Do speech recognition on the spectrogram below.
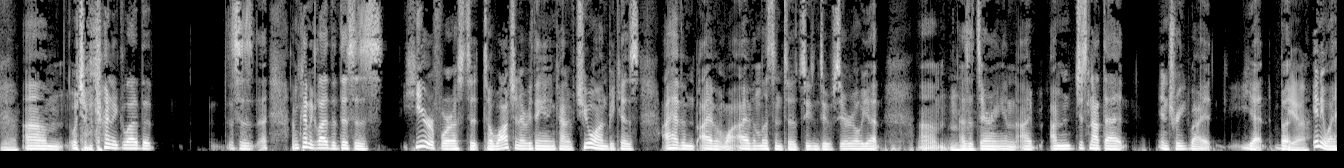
too. Yeah. Um which I'm kind of glad that this is I'm kind of glad that this is here for us to, to watch and everything and kind of chew on because I haven't I haven't I haven't listened to season 2 of Serial yet um Mm-hmm. as it's airing and I I'm just not that intrigued by it yet but Yeah. anyway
